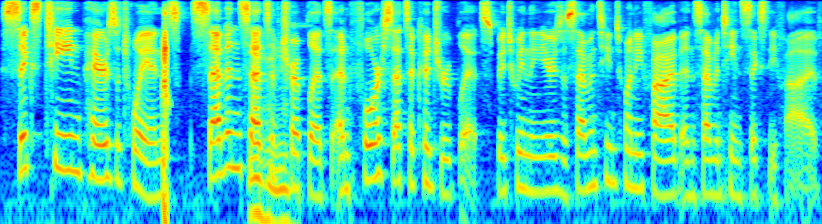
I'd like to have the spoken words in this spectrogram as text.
16 pairs of twins, seven sets of mm-hmm. triplets, and four sets of quadruplets between the years of 1725 and 1765.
